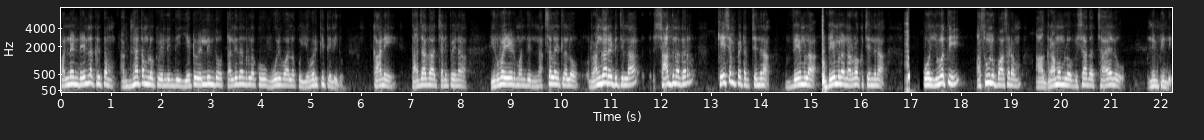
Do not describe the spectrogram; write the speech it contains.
పన్నెండేండ్ల క్రితం అజ్ఞాతంలోకి వెళ్ళింది. ఎటు వెళ్ళిందో తల్లిదండ్రులకు ఊరి వాళ్ళకు ఎవరికీ తెలీదు. కానీ తాజాగా చనిపోయిన ఇరవై ఏడు మంది నక్సలైట్లలో రంగారెడ్డి జిల్లా షాద్నగర్ కేశంపేటకు చెందిన వేముల వేముల నర్వకు చెందిన ఓ యువతి అసూలు బాసడం ఆ గ్రామంలో విషాద ఛాయలు నింపింది.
